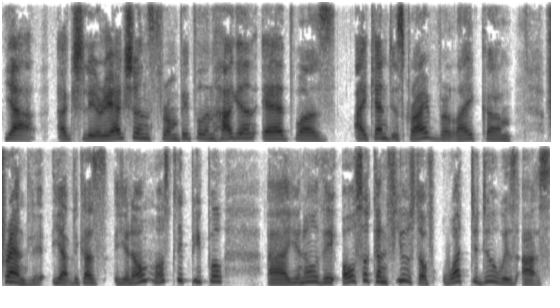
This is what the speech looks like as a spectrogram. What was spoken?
yeah, actually, reactions from people in Hagen, it was, I can't describe but like um, friendly. Yeah, because, you know, mostly people, uh, you know, they also confused of what to do with us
